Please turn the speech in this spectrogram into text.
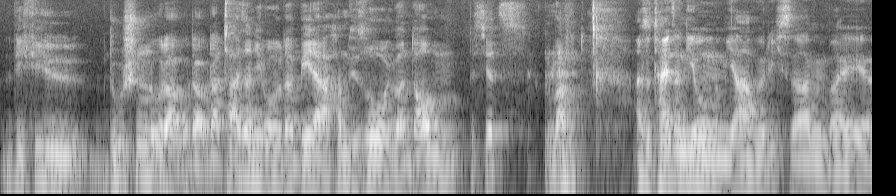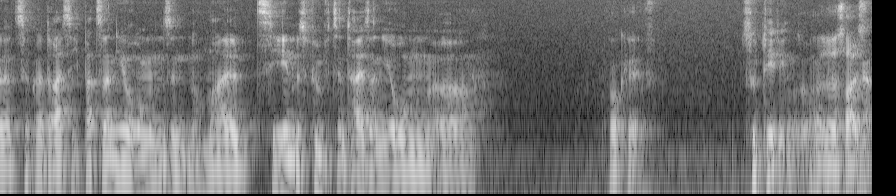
wie viel Duschen oder, oder, oder Teilsanierung oder Bäder haben Sie so über den Daumen bis jetzt gemacht? Also Teilsanierungen im Jahr würde ich sagen, bei äh, ca. 30 Badsanierungen sind nochmal 10 bis 15 Teilsanierungen äh, okay. zu tätigen. So. Also das heißt, ja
